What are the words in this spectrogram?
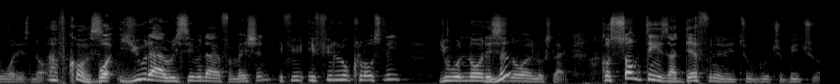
what it's not. Of course. But you that are receiving that information, if you if you look closely, you will know this is not what it looks like. Because some things are definitely too good to be true.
